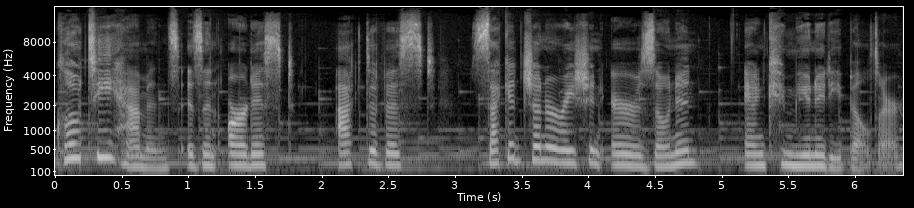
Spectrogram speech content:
Clottee Hammons is an artist, activist, second generation Arizonan, and community builder.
